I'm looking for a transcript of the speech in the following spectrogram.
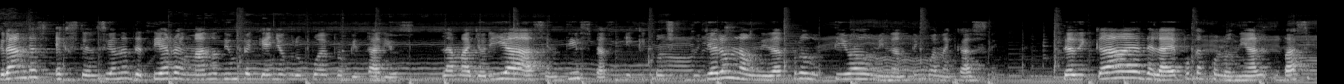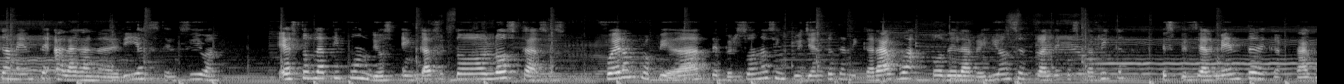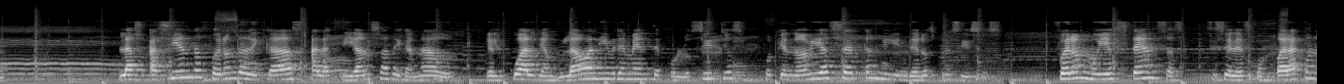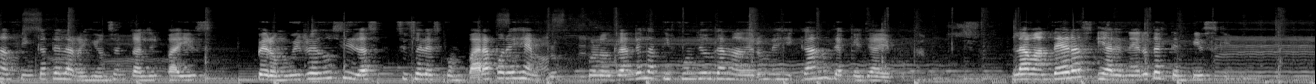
Grandes extensiones de tierra en manos de un pequeño grupo de propietarios, la mayoría asentistas y que constituyeron la unidad productiva dominante en Guanacaste, dedicada desde la época colonial básicamente a la ganadería extensiva. Estos latifundios, en casi todos los casos, fueron propiedad de personas influyentes de Nicaragua o de la región central de Costa Rica, especialmente de Cartago. Las haciendas fueron dedicadas a la crianza de ganado, el cual deambulaba libremente por los sitios porque no había cercas ni linderos precisos. Fueron muy extensas si se les compara con las fincas de la región central del país, pero muy reducidas si se les compara, por ejemplo, con los grandes latifundios ganaderos mexicanos de aquella época. Lavanderas y areneros del Tempisque.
